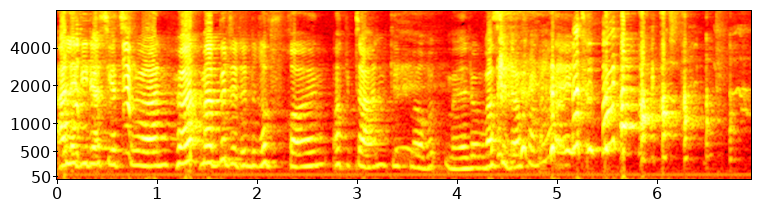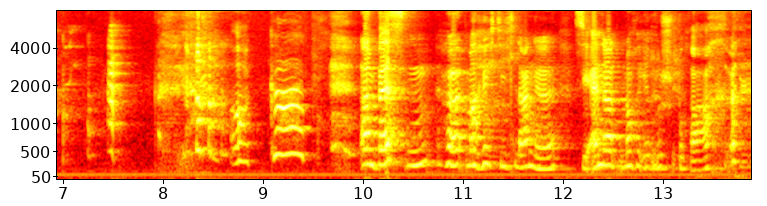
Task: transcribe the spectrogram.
alle, die das jetzt hören, hört mal bitte den Refrain und dann gebt mal Rückmeldung, was ihr davon haltet. Oh Gott. Am besten hört mal richtig lange. Sie ändert noch ihre Sprache.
